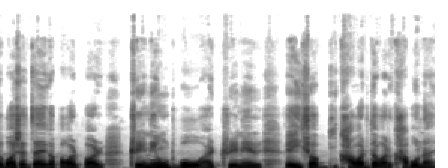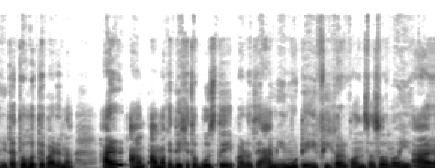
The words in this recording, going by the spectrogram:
তো বসার জায়গা পাওয়ার পর ট্রেনে উঠবো আর ট্রেনের এই সব খাবার দাবার খাব না, এটা তো হতে পারে না। আর আমাকে দেখে তো বুঝতেই পারো যে আমি মোটেই ফিগার কনসাসও নই আর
